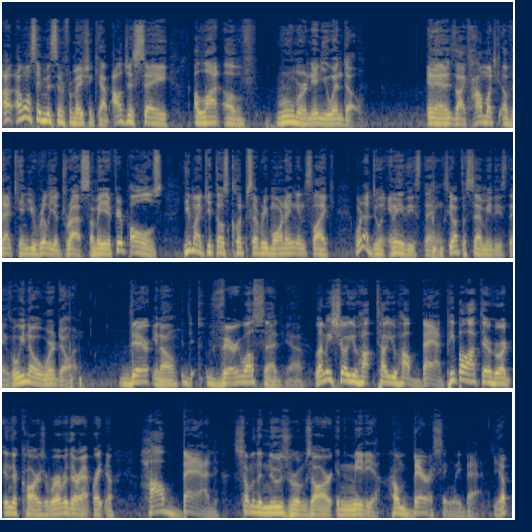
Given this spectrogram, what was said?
I won't say misinformation, Cap. I'll just say a lot of rumor and innuendo. And it's like, how much of that can you really address? I mean, if you're Poles, you might get those clips every morning, and it's like, we're not doing any of these things. You have to send me these things. Well, we know what we're doing. There, You know? Very well said. Yeah. Let me show you how tell you how bad people out there who are in their cars or wherever they're at right now, how bad some of the newsrooms are in the media. How embarrassingly bad. Yep.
